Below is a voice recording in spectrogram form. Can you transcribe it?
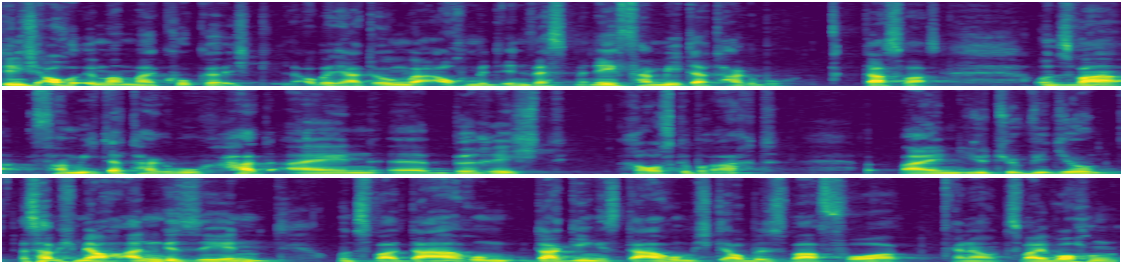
den ich auch immer mal gucke, ich glaube, der hat irgendwann auch mit Investment, nee, Vermietertagebuch, das war's. Und zwar Vermietertagebuch hat einen äh, Bericht rausgebracht, ein YouTube-Video. Das habe ich mir auch angesehen. Und zwar darum, da ging es darum, ich glaube, es war vor, keine Ahnung, zwei Wochen.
